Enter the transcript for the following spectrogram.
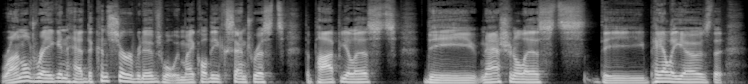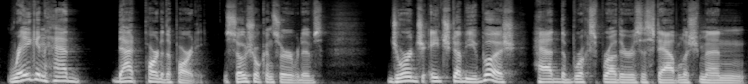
Ronald Reagan had the conservatives, what we might call the eccentrists, the populists, the nationalists, the paleos. The, Reagan had that part of the party, the social conservatives. George H.W. Bush had the Brooks Brothers establishment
